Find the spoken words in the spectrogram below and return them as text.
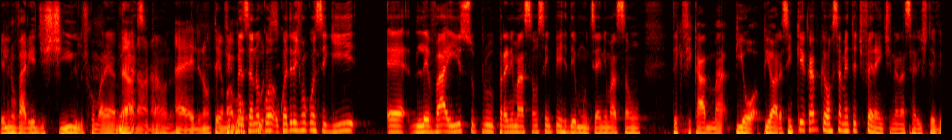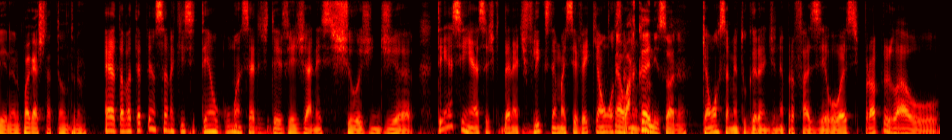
ele não varia de estilos, como Aranha Verso e tal, né? É, ele não tem uma. Fico pensando loucura, assim. quando eles vão conseguir é, levar isso pro, pra animação sem perder muito, sem a animação ter que ficar pior, pior assim. Porque, porque o orçamento é diferente, né, na série de TV, né? Não pode gastar tanto, né? É, eu tava até pensando aqui se tem alguma série de TV já nesse estilo hoje em dia. Tem, assim, essas da Netflix, né? Mas você vê que é um orçamento... É, o Arcane só, né? Que é um orçamento grande, né? Pra fazer. Ou esse próprio lá, o...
